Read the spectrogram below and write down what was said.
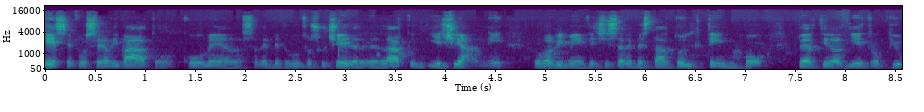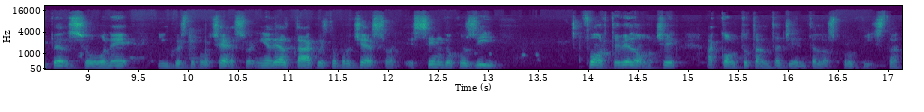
che se fosse arrivato come sarebbe dovuto succedere nell'arco di dieci anni, probabilmente ci sarebbe stato il tempo per tirare dietro più persone in questo processo. In realtà questo processo, essendo così forte e veloce, ha colto tanta gente alla sprovvista.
